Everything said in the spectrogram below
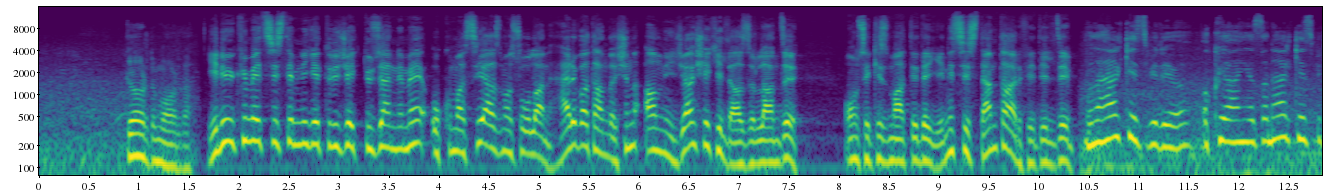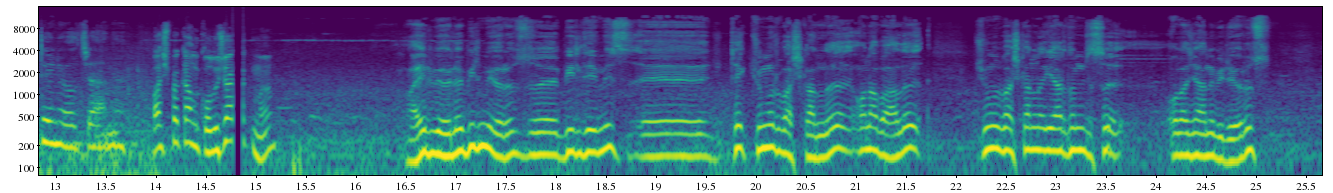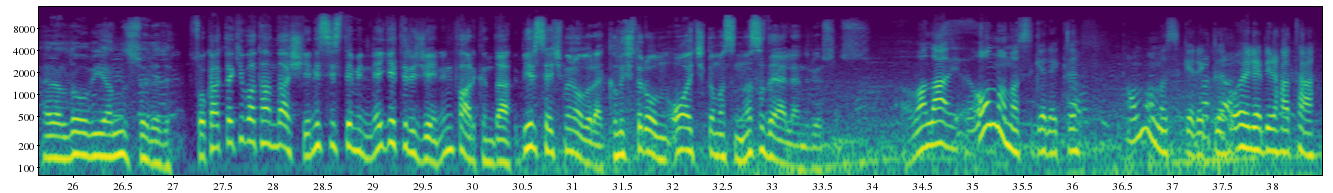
gördüm orada. Yeni hükümet sistemini getirecek düzenleme okuması yazması olan her vatandaşın anlayacağı şekilde hazırlandı. 18 maddede yeni sistem tarif edildi. Bunu herkes biliyor. Okuyan yazan herkes biliyor ne olacağını. Başbakanlık olacak mı? Hayır böyle bilmiyoruz. Ee, Bildiğimiz e, tek Cumhurbaşkanlığı ona bağlı Cumhurbaşkanlığı yardımcısı olacağını biliyoruz. Herhalde o bir yanlış söyledi. Sokaktaki vatandaş yeni sistemin ne getireceğinin farkında. Bir seçmen olarak Kılıçdaroğlu'nun o açıklamasını nasıl değerlendiriyorsunuz? Vallahi olmaması gerekli. Olmaması gerekli. Öyle bir hata.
